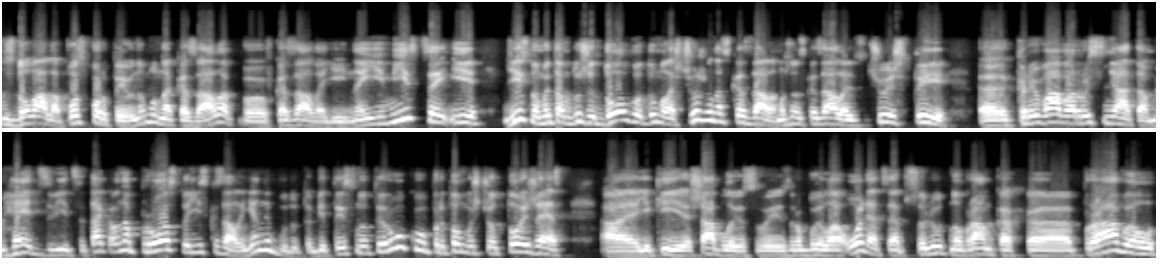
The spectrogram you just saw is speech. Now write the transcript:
здолала по спортивному, наказала, е, вказала їй на її місце, і дійсно ми там дуже довго думали, що ж вона сказала. Можна сказала, чуєш ти. Е, Кривава русня там геть звідси, так а вона просто їй сказала: Я не буду тобі тиснути руку, при тому, що той жест, який шаблею своєю зробила Оля, це абсолютно в рамках е, правил,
